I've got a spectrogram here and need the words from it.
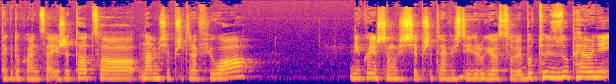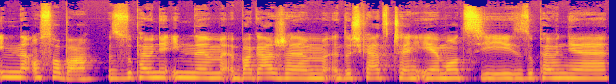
tak do końca. I że to, co nam się przytrafiło, niekoniecznie musi się przytrafić tej drugiej osobie, bo to jest zupełnie inna osoba, z zupełnie innym bagażem doświadczeń i emocji, z zupełnie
